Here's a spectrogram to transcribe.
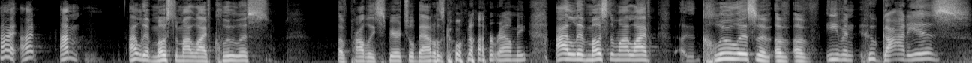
I, I, I'm, I live most of my life clueless of probably spiritual battles going on around me. I live most of my life uh, clueless of, of, of even who God is.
